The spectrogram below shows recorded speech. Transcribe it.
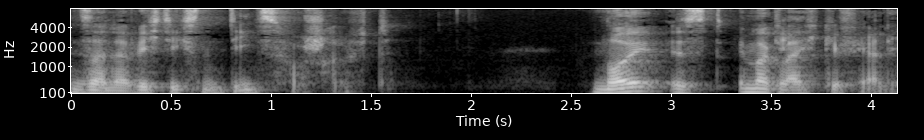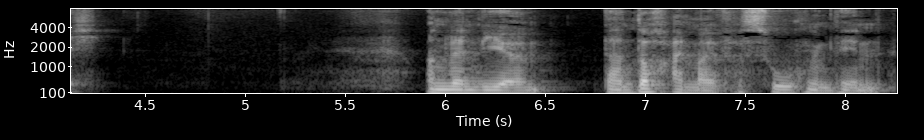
in seiner wichtigsten Dienstvorschrift. Neu ist immer gleich gefährlich. Und wenn wir dann doch einmal versuchen, den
